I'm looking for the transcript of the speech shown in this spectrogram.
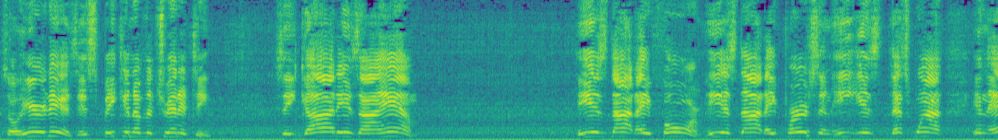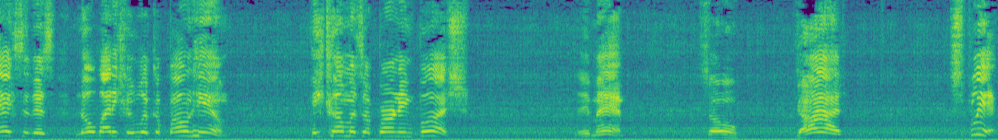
So here it is. It's speaking of the Trinity. See, God is I am. He is not a form. He is not a person. He is, that's why in Exodus, nobody could look upon him. He come as a burning bush. Amen. So, God split.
